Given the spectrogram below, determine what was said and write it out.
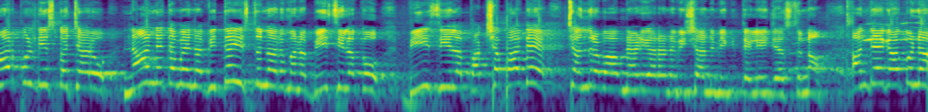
మార్పులు తీసుకొచ్చారు. నాణ్యతమైన విద్య ఇస్తున్నారు మన బీసీలకు. బీసీల పక్షపాతే చంద్రబాబు నాయుడు గారు అన్న విషయాన్ని మీకు తెలియజేస్తున్నాం. అంతేకాకుండా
